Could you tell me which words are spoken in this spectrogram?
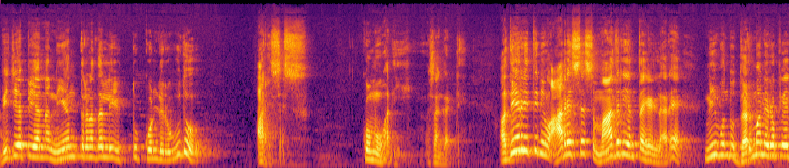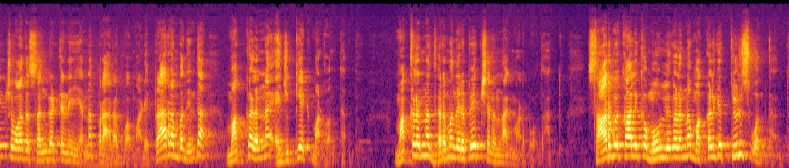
ಬಿ ಜೆ ಪಿಯನ್ನು ನಿಯಂತ್ರಣದಲ್ಲಿ ಇಟ್ಟುಕೊಂಡಿರುವುದು ಆರ್ ಎಸ್ ಎಸ್. ಕೋಮುವಾದಿ ಸಂಘಟನೆ. ಅದೇ ರೀತಿ ನೀವು ಆರ್ ಎಸ್ ಎಸ್ ಮಾದರಿ ಅಂತ ಹೇಳಿದರೆ ನೀವೊಂದು ಧರ್ಮನಿರಪೇಕ್ಷವಾದ ಸಂಘಟನೆಯನ್ನು ಪ್ರಾರಂಭ ಮಾಡಿ. ಪ್ರಾರಂಭದಿಂದ ಮಕ್ಕಳನ್ನು ಎಜುಕೇಟ್ ಮಾಡುವಂಥದ್ದು ಮಕ್ಕಳನ್ನು ಧರ್ಮನಿರಪೇಕ್ಷರನ್ನಾಗಿ ಮಾಡಬಹುದಾದ್ದು, ಸಾರ್ವಕಾಲಿಕ ಮೌಲ್ಯಗಳನ್ನು ಮಕ್ಕಳಿಗೆ ತಿಳಿಸುವಂಥದ್ದು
